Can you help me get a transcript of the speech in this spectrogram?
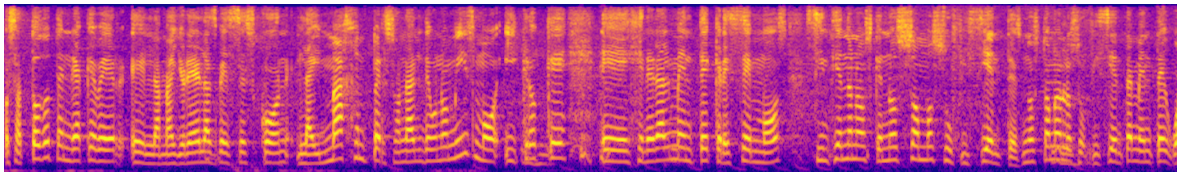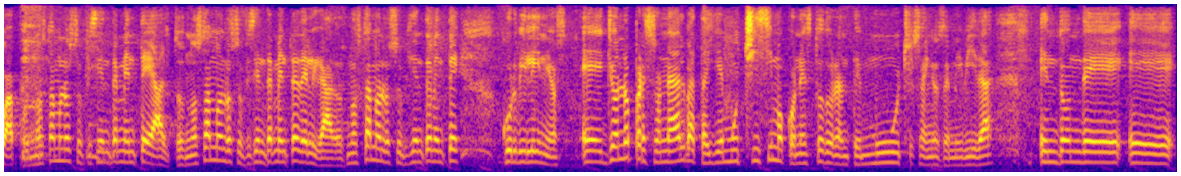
o sea, todo tendría que ver eh, la mayoría de las veces con la imagen personal de uno mismo. Y creo que eh, generalmente crecemos sintiéndonos que no somos suficientes, no estamos lo suficientemente guapos, no estamos lo suficientemente altos, no estamos lo suficientemente delgados, no estamos lo suficientemente curvilíneos. yo en lo personal batallé muchísimo con esto durante muchos años de mi vida, en donde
